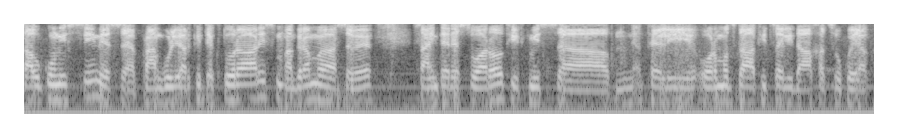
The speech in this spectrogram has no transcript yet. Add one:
საუკუნის წინ ეს ფრანგული არქიტექტურა არის მაგრამ ასევე საინტერესოა რომ თითქმის მთელი 50 წელი და ახაც უკვე აქ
